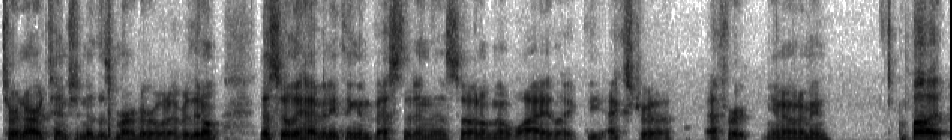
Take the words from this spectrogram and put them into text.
turn our attention to this murder or whatever. They don't necessarily have anything invested in this, so I don't know why like the extra effort. You know what I mean? But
